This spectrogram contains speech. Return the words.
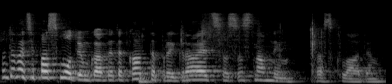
Ну давайте посмотрим, как эта карта проиграется с основным раскладом.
